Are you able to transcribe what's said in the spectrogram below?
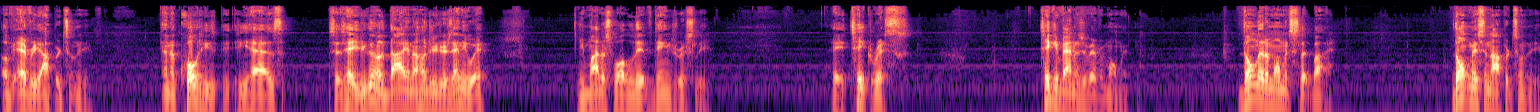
of every opportunity. And a quote he he has says, "Hey, you're gonna die in hundred years anyway. You might as well live dangerously." Hey, take risks. Take advantage of every moment. Don't let a moment slip by. Don't miss an opportunity.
